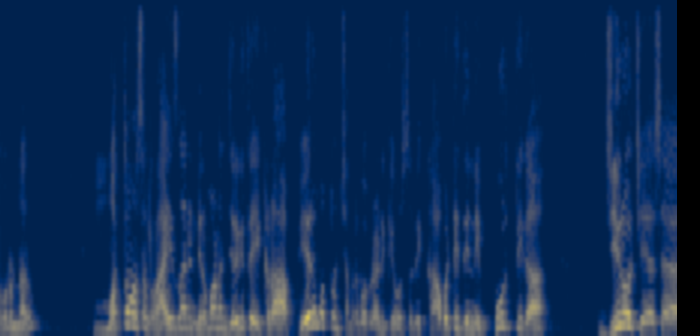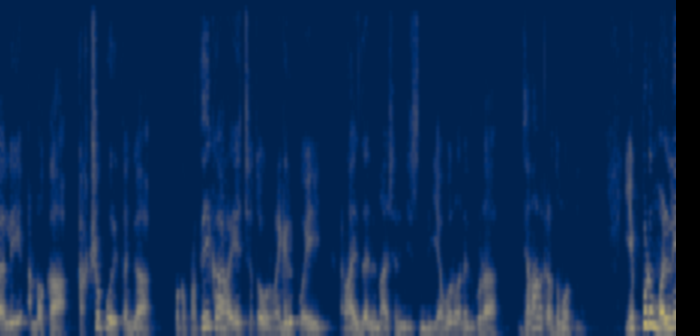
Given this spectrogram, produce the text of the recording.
ఎవరున్నారు? మొత్తం అసలు రాజధాని నిర్మాణం జరిగితే ఇక్కడ పేరు మొత్తం చంద్రబాబు నాయుడికే వస్తుంది. కాబట్టి దీన్ని పూర్తిగా జీరో చేసేయాలి అన్న ఒక కక్షపూరితంగా ఒక ప్రతీకార ఏచ్ఛతో రగిలిపోయి రాజధాని నాశనం చేసింది ఎవరు అనేది కూడా జనాలకు అర్థమవుతుంది. ఇప్పుడు మళ్ళీ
